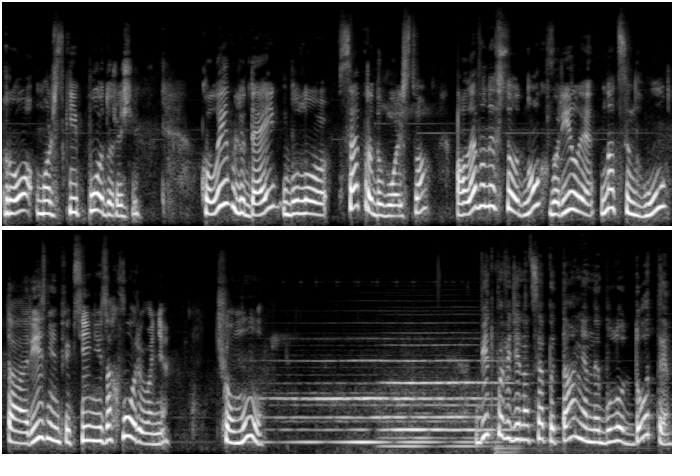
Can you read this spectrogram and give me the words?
про морські подорожі, коли в людей було все продовольство, але вони все одно хворіли на цингу та різні інфекційні захворювання. Чому? Відповіді на це питання не було доти,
